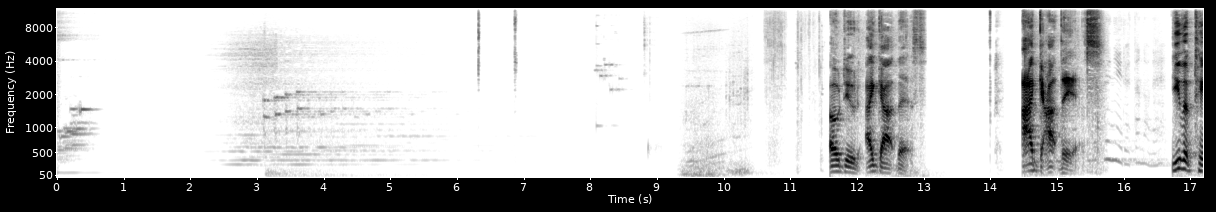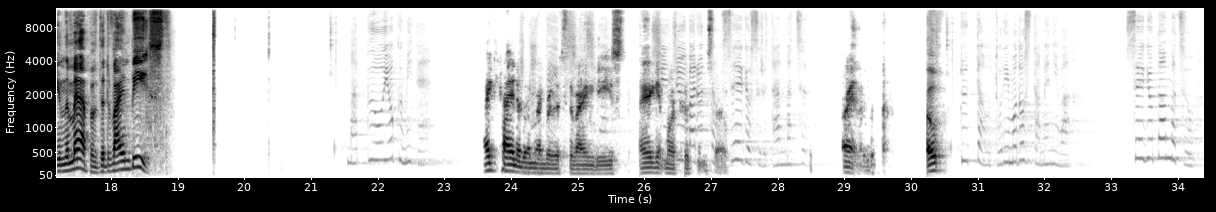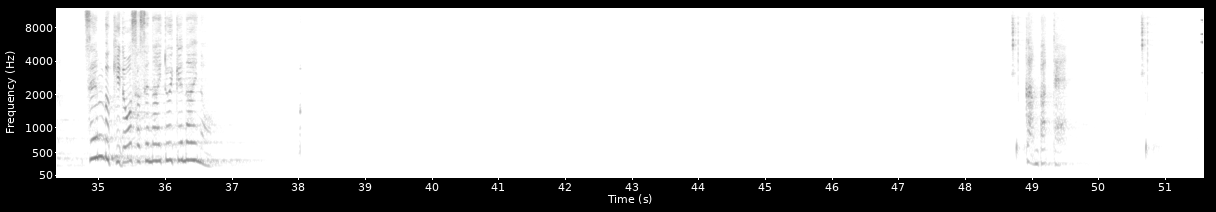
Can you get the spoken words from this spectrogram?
Oh, dude, I got this. I got this. You've obtained the map of the Divine Beast. I kind of remember this Divine Beast. I gotta get more cookies though. Alright. Oh. oh.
